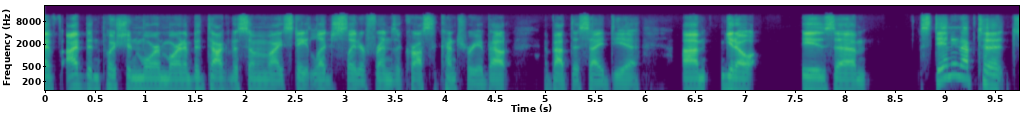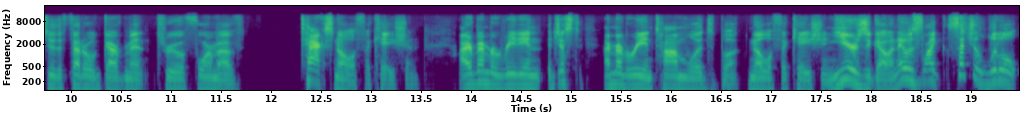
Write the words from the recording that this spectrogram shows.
have I've been pushing more and more, and I've been talking to some of my state legislator friends across the country about about this idea. Um, you know, is um, standing up to to the federal government through a form of tax nullification. I remember reading just I remember reading Tom Woods' book Nullification years ago, and it was like such a little.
